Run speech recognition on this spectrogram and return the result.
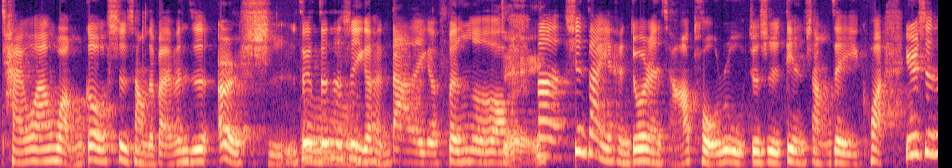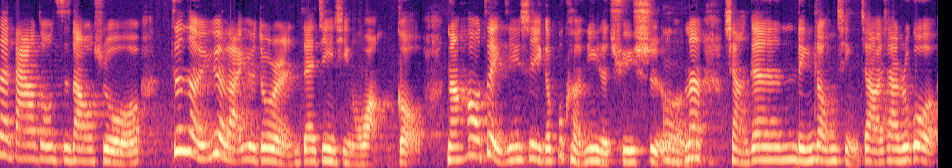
台湾网购市场的百分之二十，这个真的是一个很大的一个份额哦。对那现在也很多人想要投入就是电商这一块，因为现在大家都知道说，真的越来越多人在进行网购，然后这已经是一个不可逆的趋势了。嗯、那想跟林总请教一下，如果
